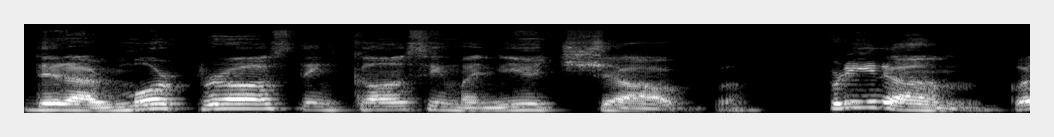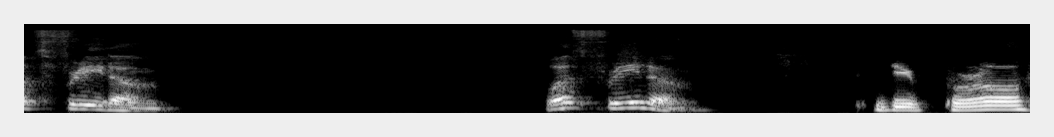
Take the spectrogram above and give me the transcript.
There are more pros than cons in my new job. Freedom. What's freedom? What's freedom? The pros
